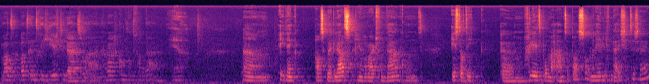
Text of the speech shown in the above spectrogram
Wat, wat intrigeert je daar zo aan en waar komt dat vandaan? Ja. Um, ik denk, als ik bij het laatste begin waar het vandaan komt, is dat ik um, geleerd heb om me aan te passen, om een heel lief meisje te zijn.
